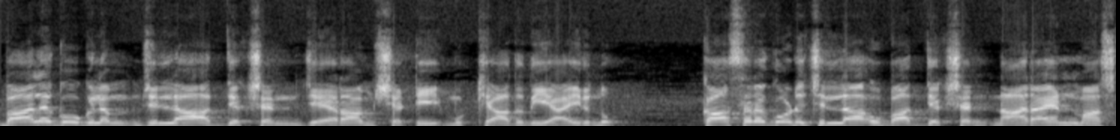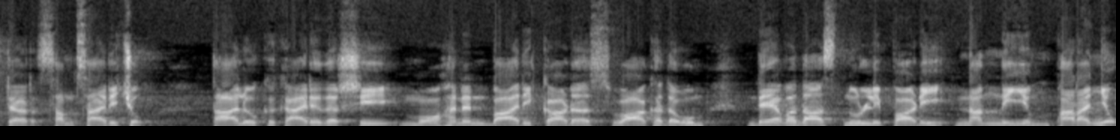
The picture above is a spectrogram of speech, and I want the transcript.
ബാലഗോകുലം ജില്ലാ അധ്യക്ഷൻ ജയറാം ഷെട്ടി മുഖ്യാതിഥിയായിരുന്നു. കാസർഗോഡ് ജില്ലാ ഉപാധ്യക്ഷൻ നാരായൺ മാസ്റ്റർ സംസാരിച്ചു. താലൂക്ക് കാര്യദർശി മോഹനൻ ബാരിക്കാട് സ്വാഗതവും ദേവദാസ് നുള്ളിപ്പാടി നന്ദിയും പറഞ്ഞു.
